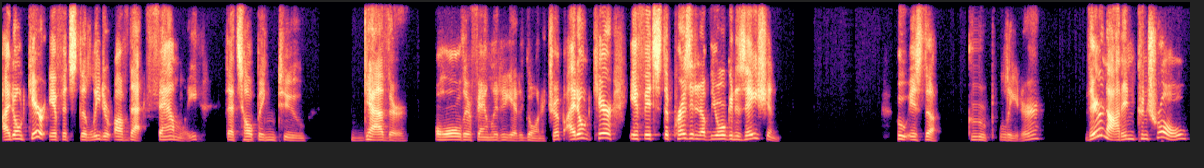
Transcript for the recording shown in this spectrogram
I don't care if it's the leader of that family that's helping to gather all their family together to go on a trip. I don't care if it's the president of the organization who is the group leader. They're not in control.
